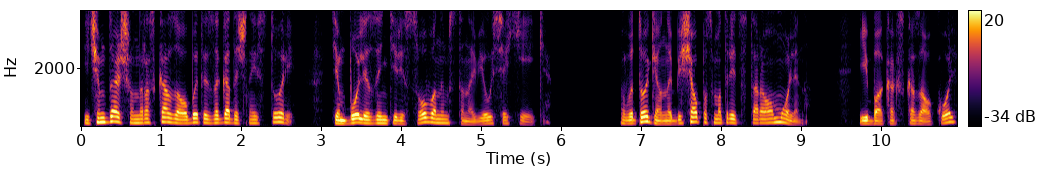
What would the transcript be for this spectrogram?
и чем дальше он рассказывал об этой загадочной истории, тем более заинтересованным становился Хейке. В итоге он обещал посмотреть старого Молина, ибо, как сказал Коль,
